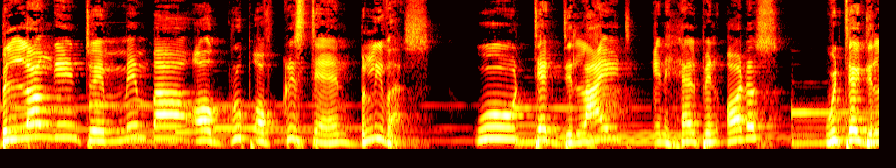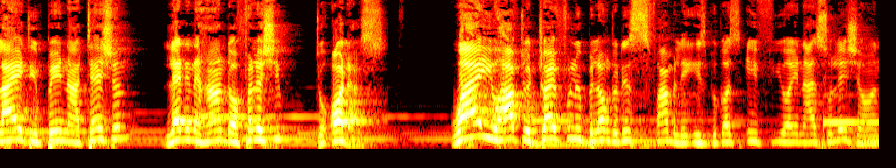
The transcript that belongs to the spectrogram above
belonging to a member or group of Christian believers who take delight in helping others, who take delight in paying attention, lending a hand of fellowship to others. Why you have to joyfully belong to this family is because if you are in isolation,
